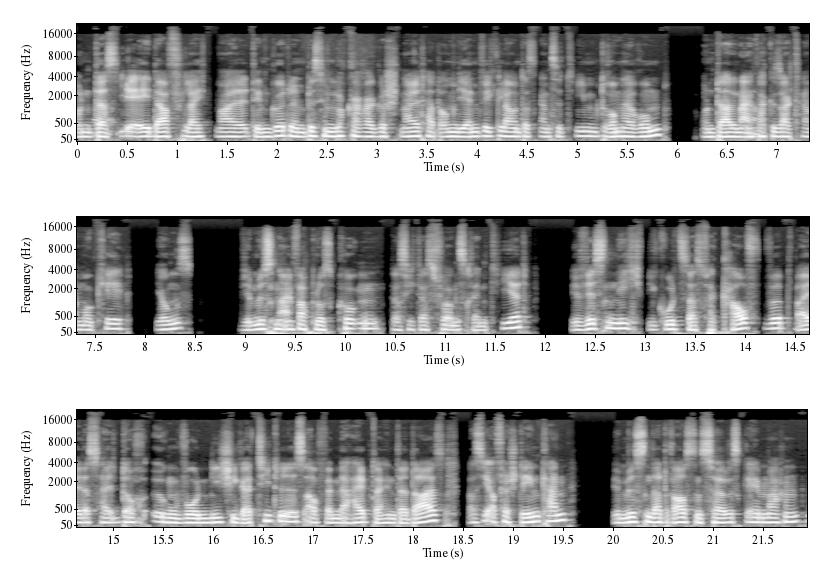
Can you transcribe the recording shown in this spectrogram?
und ja. dass EA da vielleicht mal den Gürtel ein bisschen lockerer geschnallt hat um die Entwickler und das ganze Team drumherum und da dann ja. einfach gesagt haben, okay, Jungs, wir müssen einfach bloß gucken, dass sich das für uns rentiert wir wissen nicht, wie gut das verkauft wird, weil das halt doch irgendwo ein nischiger Titel ist, auch wenn der Hype dahinter da ist, was ich auch verstehen kann. Wir müssen da draußen ein Service-Game machen.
